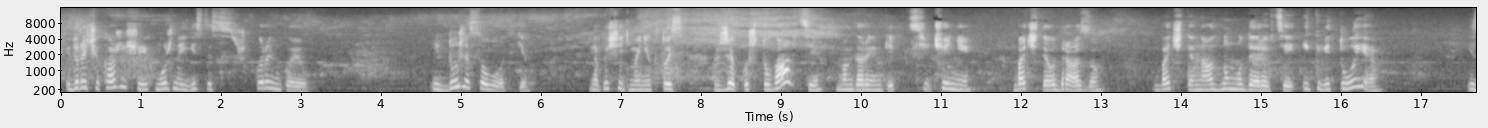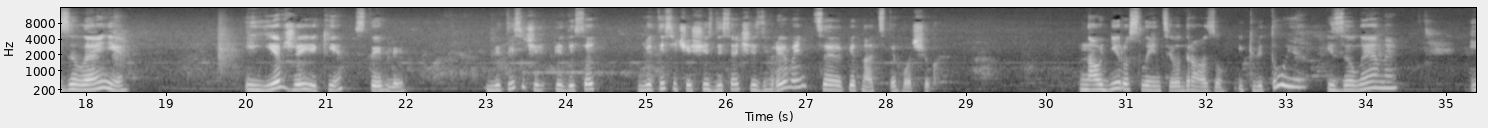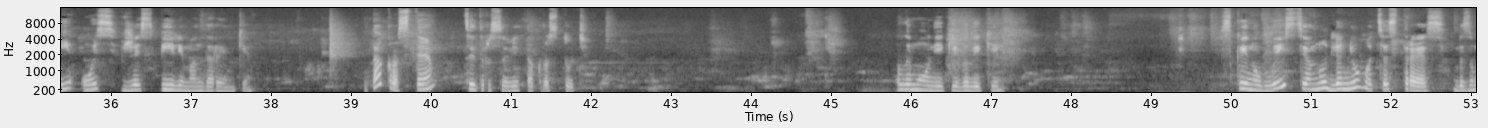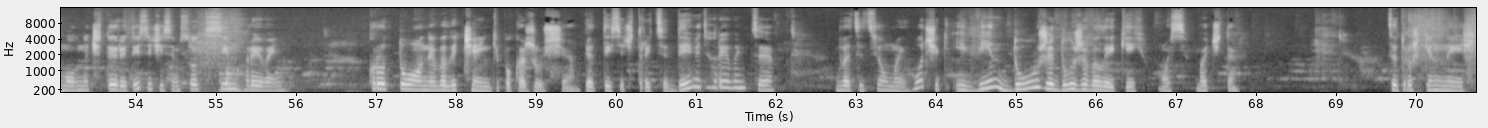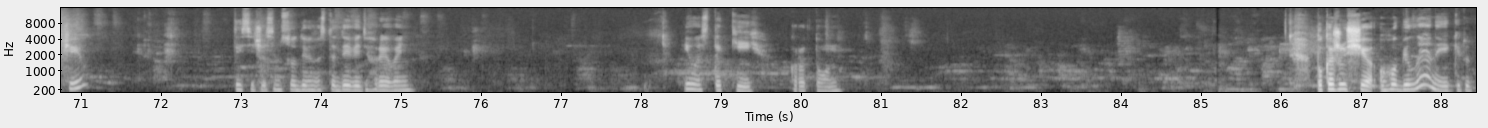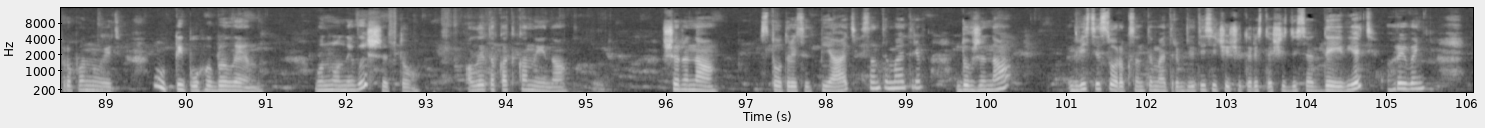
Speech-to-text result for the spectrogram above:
І, до речі, кажуть, що їх можна їсти з шкоринкою. І дуже солодкі. Напишіть мені, хтось вже куштував ці мандаринки чи- ні. Бачите, одразу. Бачите, на одному деревці і квітує, і зелені, і є вже які стиглі. 2050, 2066 гривень це 15 горщик. На одній рослинці одразу і квітує, і зелене, і ось вже спілі мандаринки. Так росте, цитрусові так ростуть. Лимон який великий. Скинув листя. Ну, для нього це стрес, безумовно, 4707 гривень. Кротони величенькі покажу ще. 5039 гривень. Це 27-й горщик, і він дуже-дуже великий. Ось, бачите. Це трошки нижчі. 1799 гривень. І ось такий кротон. Покажу ще гобілени, які тут пропонують. Ну, типу гобелен. Воно не вишито, але така тканина. Ширина 135 см, довжина 240 см, 2469 гривень.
